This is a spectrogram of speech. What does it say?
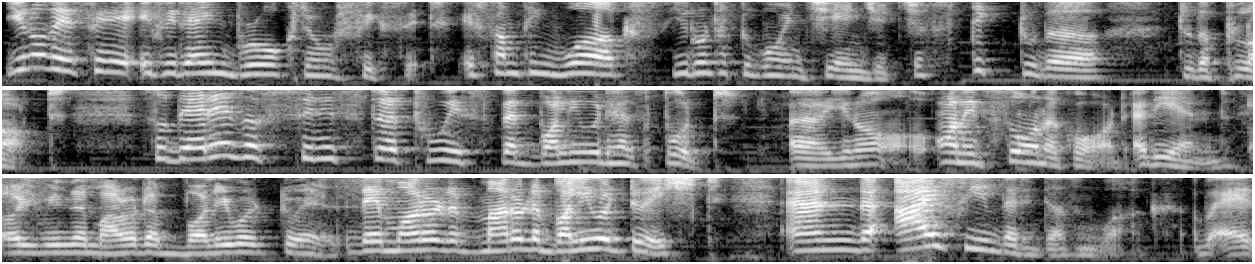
you know, they say if it ain't broke, don't fix it. If something works, you don't have to go and change it. Just stick to the to the plot. So there is a sinister twist that Bollywood has put. Uh, you know, on its own accord at the end. Oh, you mean they borrowed a Bollywood twist? They borrowed a, borrowed a Bollywood twist. And I feel that it doesn't work. Uh,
